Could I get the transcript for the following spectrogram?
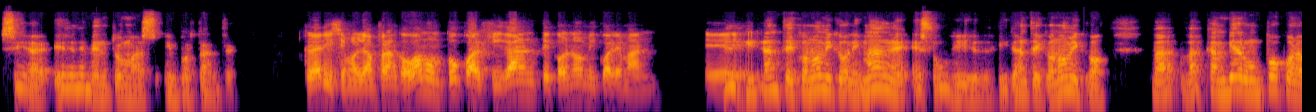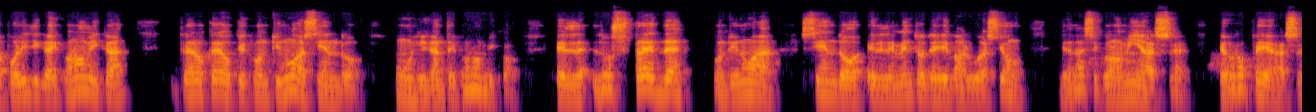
sea el elemento más importante. Clarísimo, Gianfranco. Vamos un poco al gigante económico alemán, el eh, gigante económico alemán es un gigante económico, va, va, a cambiar un poco la política económica, pero creo que continúa siendo un gigante económico. El, los spread continúa siendo el elemento de evaluación de las economías eh, europeas.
